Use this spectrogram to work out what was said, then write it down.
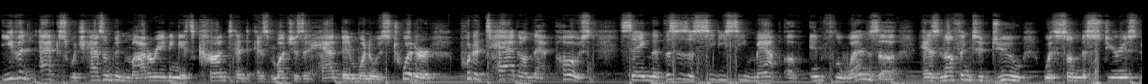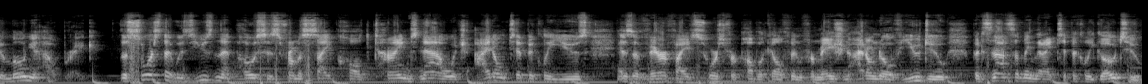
Even X, which hasn't been moderating its content as much as it had been when it was Twitter, put a tag on that post saying that this is a CDC map of influenza, has nothing to do with some mysterious pneumonia outbreak. The source that was used in that post is from a site called Times Now, which I don't typically use as a verified source for public health information. I don't know if you do, but it's not something that I typically go to.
